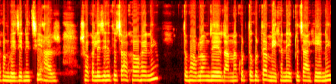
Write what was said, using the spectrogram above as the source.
এখন ভেজে নিচ্ছি। আর সকালে যেহেতু চা খাওয়া হয়নি, তো ভাবলাম যে রান্না করতে করতে আমি এখানে একটু চা খেয়ে নিই।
